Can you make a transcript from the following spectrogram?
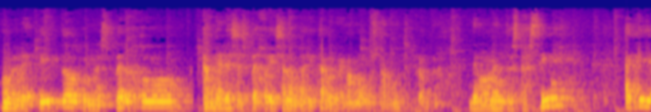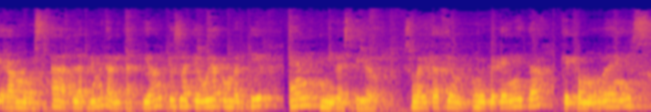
mueblecito con un espejo. Cambiar ese espejo y esa lamparita porque no me gusta mucho, pero bueno, de momento está así. Aquí llegamos a la primera habitación, que es la que voy a convertir en mi vestidor. Es una habitación muy pequeñita que como veis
